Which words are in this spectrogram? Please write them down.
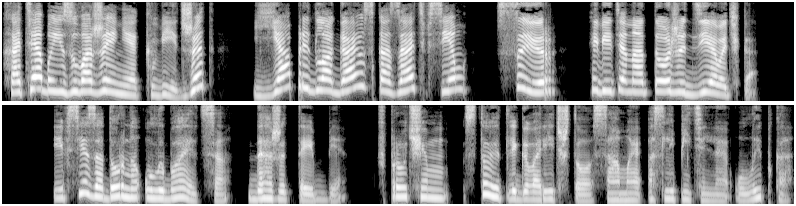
Хотя бы из уважения к Виджет, я предлагаю сказать всем «сыр», ведь она тоже девочка. И все задорно улыбаются, даже Тебби. Впрочем, стоит ли говорить, что самая ослепительная улыбка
